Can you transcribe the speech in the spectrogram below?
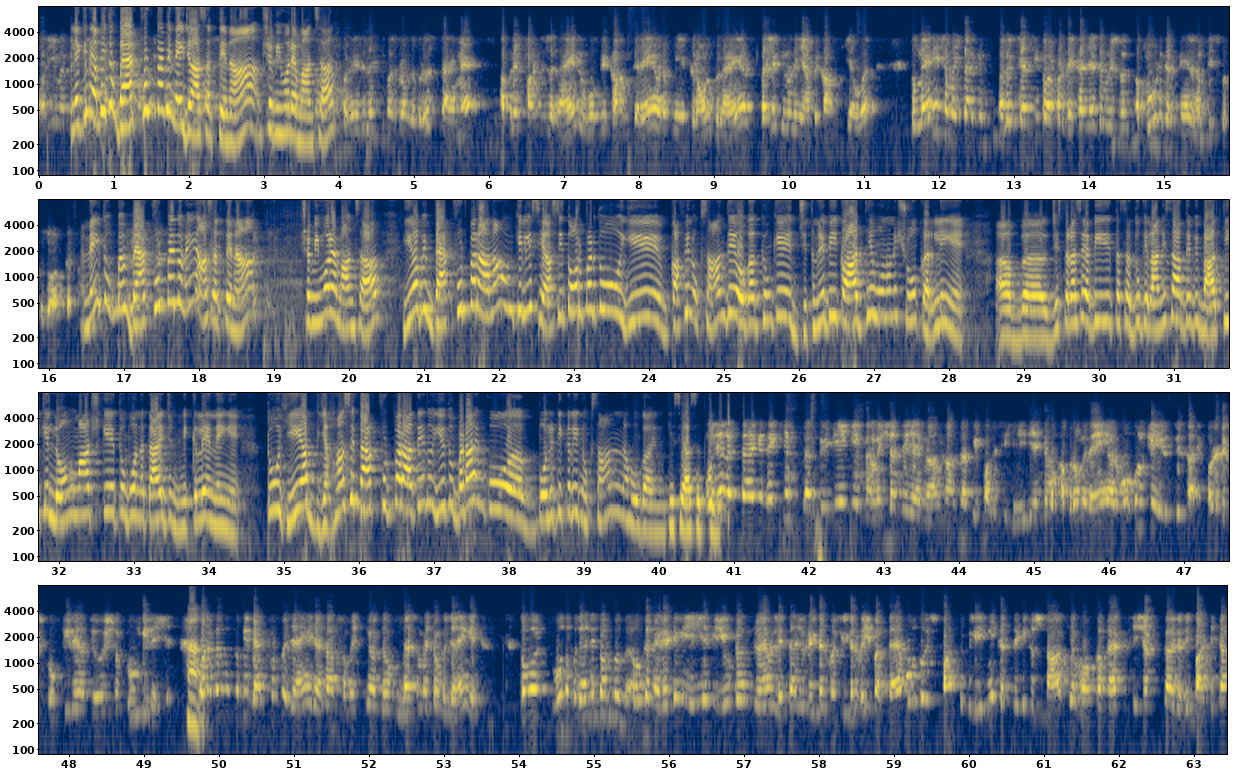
और ये मैं लेकिन अभी तो बैक फुट पे भी नहीं जा सकते ना शमीम रहमान साहब। के पास बड़ा ज़बरदस्त टाइम है। अपने फंड्स लगाएँ लोगों के काम करें और अपनी एक ग्राउंड बनाएँ। और पहले भी उन्होंने यहाँ पे काम किया हुआ है। तो मैं नहीं समझता कि अगर सियासी तौर पर देखा जाए तो वो इस वक्त अफोर्ड करते हैं असम्बलीज को डिजॉल्व करना। नहीं तो बैक फुट पे तो नहीं आ सकते ना। शमीम रहमान साहब, ये अभी बैकफुट पर आना उनके लिए सियासी तौर पर तो ये काफ़ी नुकसानदेह होगा, क्योंकि जितने भी कार्ड थे वो उन्होंने शो कर लिए हैं। अब, जिस तरह से अभी तसद गिलानी साहब ने भी बात की कि लॉन्ग मार्च के तो वो नतज निकले नहीं हैं। तो ये अब यहाँ से बैकफुट पर आते हैं तो ये तो बड़ा इनको पॉलिटिकली नुकसान होगा इनकी सियासत मुझे लगता है कि देखिए पीटीआई की हमेशा से या इमरान खान साहब की पॉलिसी यही है कि वो खबरों में रहे और वो उनके इर्द गिर्द सारी पॉलिटिक्स घूमती रहे और जो इस वक्त घूम भी रही है। हाँ। और अगर वो कभी बैकफुट पे जाएँगे जैसा आप समझती हैं और जो मैं समझता हूँ कि जाएँगे तो वो वो तो बुनियादी तौर पर उनका नेगेटिव यही है कि यू टर्न जो है वो लेता है जो लीडर वो लीडर वही बनता है। वो तो इस बात पे बिलीव नहीं करते कि जो स्टांस या मौका है किसी शख्स का किसी पार्टी का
